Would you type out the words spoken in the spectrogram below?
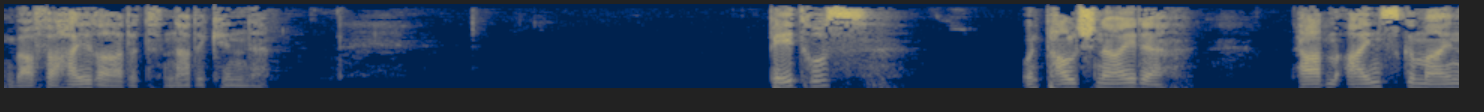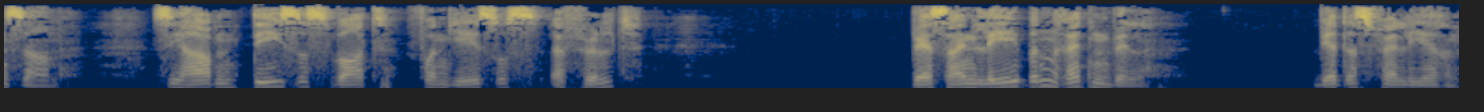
Er war verheiratet und hatte Kinder. Petrus und Paul Schneider haben eins gemeinsam. Sie haben dieses Wort von Jesus erfüllt. Wer sein Leben retten will, wird es verlieren.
